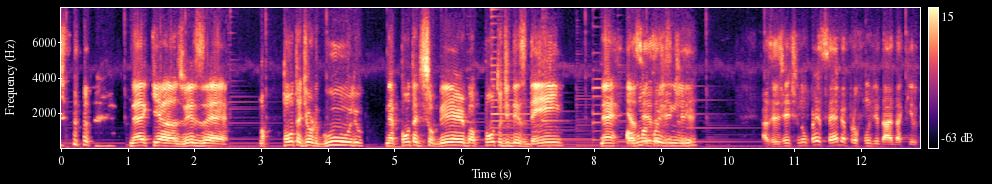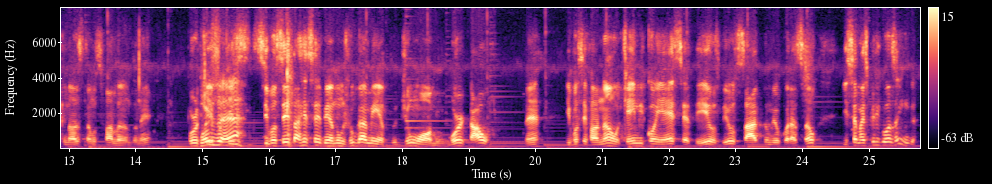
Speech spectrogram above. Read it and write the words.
né? Que às vezes é uma ponta de orgulho, né? Ponta de soberba, ponto de desdém, né? E Alguma coisinha gente, ali. Às vezes a gente não percebe a profundidade daquilo que nós estamos falando, né? Por quê? Pois Porque é. se você está recebendo um julgamento de um homem mortal, né? E você fala, não, quem me conhece é Deus, Deus sabe do meu coração, isso é mais perigoso ainda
